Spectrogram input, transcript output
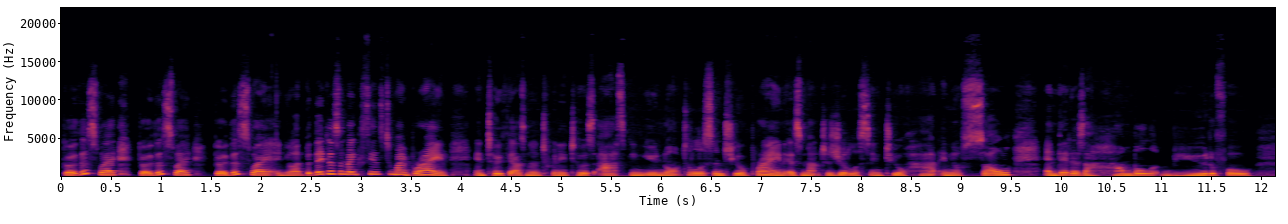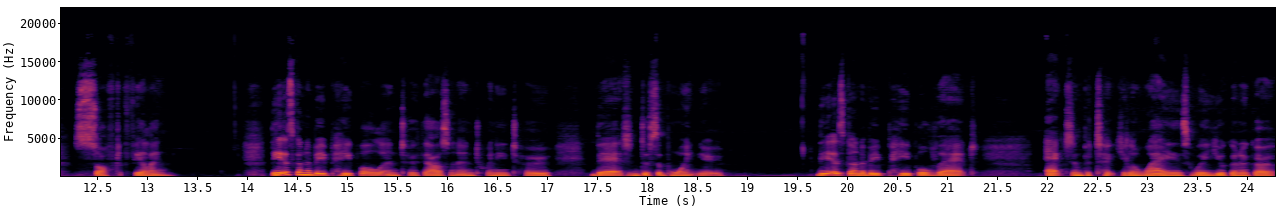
go this way, go this way, go this way. And you're like, but that doesn't make sense to my brain. And 2022 is asking you not to listen to your brain as much as you're listening to your heart and your soul. And that is a humble, beautiful, soft feeling. There is going to be people in 2022 that disappoint you there is going to be people that act in particular ways where you're going to go,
